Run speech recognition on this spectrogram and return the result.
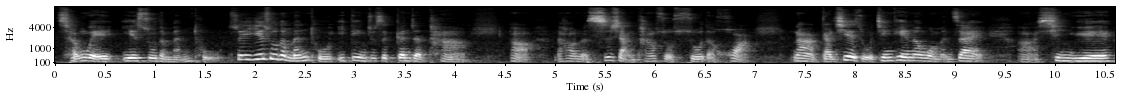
成为耶稣的门徒，所以耶稣的门徒一定就是跟着他，啊，然后呢，思想他所说的话。那感谢主，今天呢，我们在啊新约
